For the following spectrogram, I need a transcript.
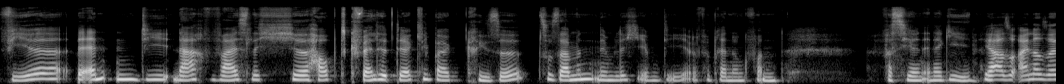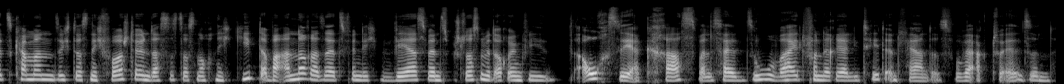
wir beenden die nachweisliche Hauptquelle der Klimakrise zusammen, nämlich eben die Verbrennung von fossilen Energien. Ja, also einerseits kann man sich das nicht vorstellen, dass es das noch nicht gibt, aber andererseits finde ich, wäre es, wenn es beschlossen wird, auch irgendwie auch sehr krass, weil es halt so weit von der Realität entfernt ist, wo wir aktuell sind.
